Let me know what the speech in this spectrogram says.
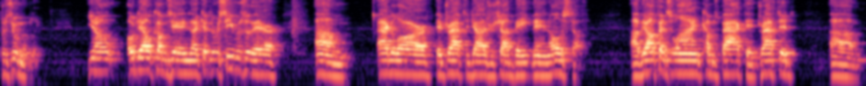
presumably. You know, Odell comes in, like the receivers are there. Um, Agholor, they've drafted guys, Rashod Bateman, all this stuff. Uh, the offensive line comes back. They drafted, um,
